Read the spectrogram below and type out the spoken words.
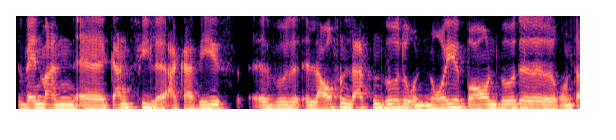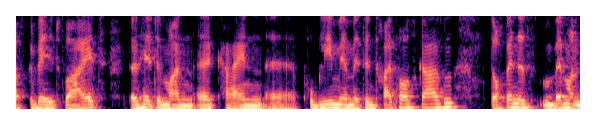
wenn man äh, ganz viele AKWs äh, würde, laufen lassen würde und neue bauen würde und das weltweit, dann hätte man äh, kein äh, Problem mehr mit den Treibhausgasen. Doch wenn es, wenn man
